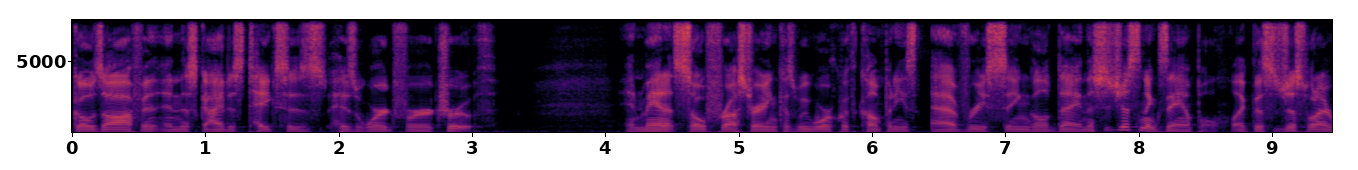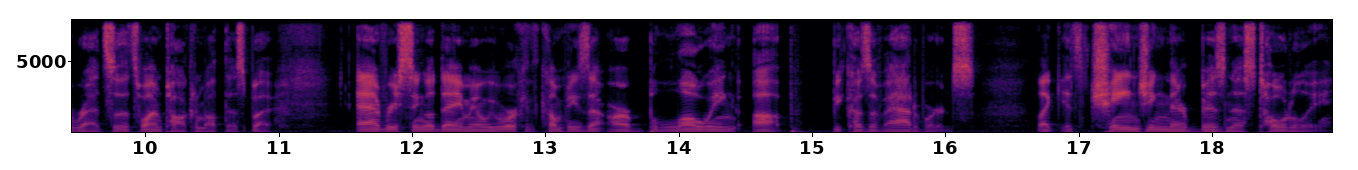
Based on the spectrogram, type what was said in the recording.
goes off and, and this guy just takes his his word for truth. And man, it's so frustrating because we work with companies every single day. And this is just an example. Like, this is just what I read. So that's why I'm talking about this. But every single day, man, we work with companies that are blowing up because of AdWords. Like, it's changing their business totally.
